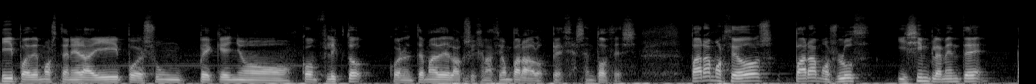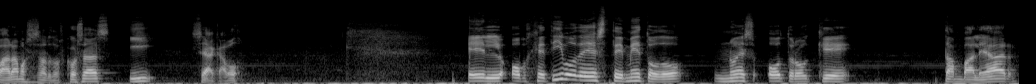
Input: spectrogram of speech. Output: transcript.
y podemos tener ahí pues un pequeño conflicto con el tema de la oxigenación para los peces. Entonces, paramos CO2, paramos luz y simplemente paramos esas dos cosas y se acabó. El objetivo de este método no es otro que tambalear,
